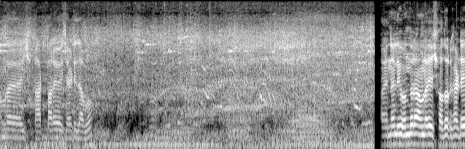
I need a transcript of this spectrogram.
আমরা এই ঘাট পারে ওই সাইডে যাব। ফাইনালি বন্ধুরা আমরা এই সদরঘাটে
